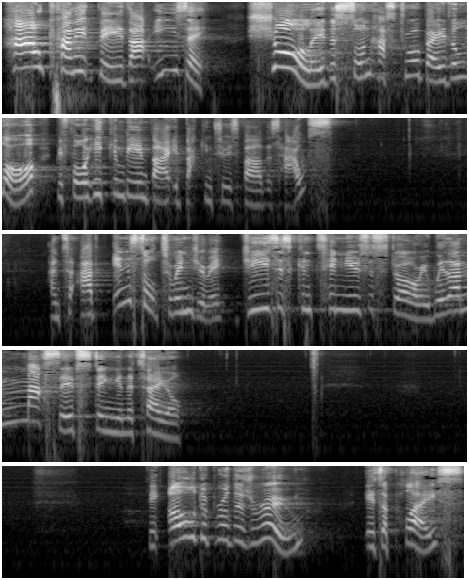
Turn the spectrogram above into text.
How can it be that easy? Surely the son has to obey the law before he can be invited back into his father's house. And to add insult to injury, Jesus continues the story with a massive sting in the tail. The older brother's room is a place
